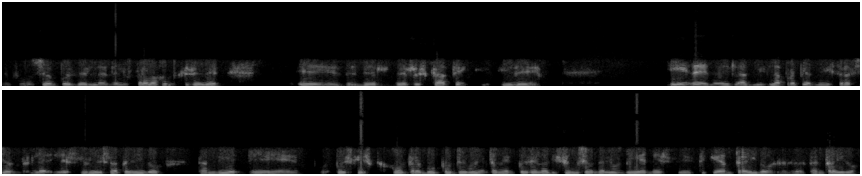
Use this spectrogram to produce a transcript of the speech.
en función pues de, los trabajos que se den eh, de, rescate y de y de, la, propia administración les, les ha pedido también eh, pues que contribuyen también pues en la distribución de los bienes este, que han traído han traído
